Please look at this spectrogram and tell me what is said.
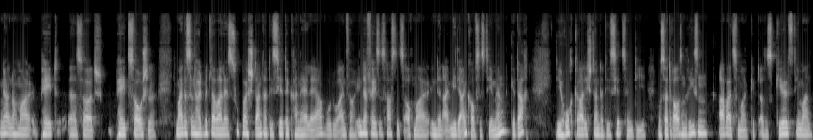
ja, nochmal Paid äh, Search, Paid Social. Ich meine, das sind halt mittlerweile super standardisierte Kanäle, ja, wo du einfach Interfaces hast, jetzt auch mal in den Media-Einkaufssystemen gedacht, die hochgradig standardisiert sind, die, wo es da draußen einen riesen Arbeitsmarkt gibt, also Skills, die man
